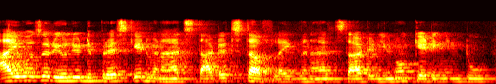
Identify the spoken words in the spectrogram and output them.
I was a really depressed kid when I had started stuff like when I had started, you know, getting into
